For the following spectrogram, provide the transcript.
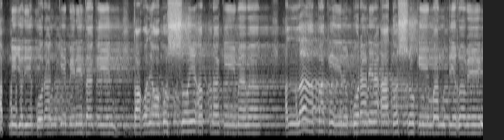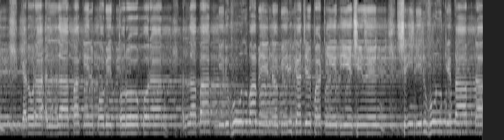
আপনি যদি কোরআনকে মেনে থাকেন, তাহলে অবশ্যই আপনাকে বাবা আল্লাহ পাকের কোরআনের আদর্শকে মানতে হবে। কেননা আল্লাহ পাকের পবিত্র কোরআন আল্লাহ পাক নির্ভুল ভাবে নবীর কাছে পাঠিয়ে দিয়েছিলেন। সেই নির্ভুল কেতাবটা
